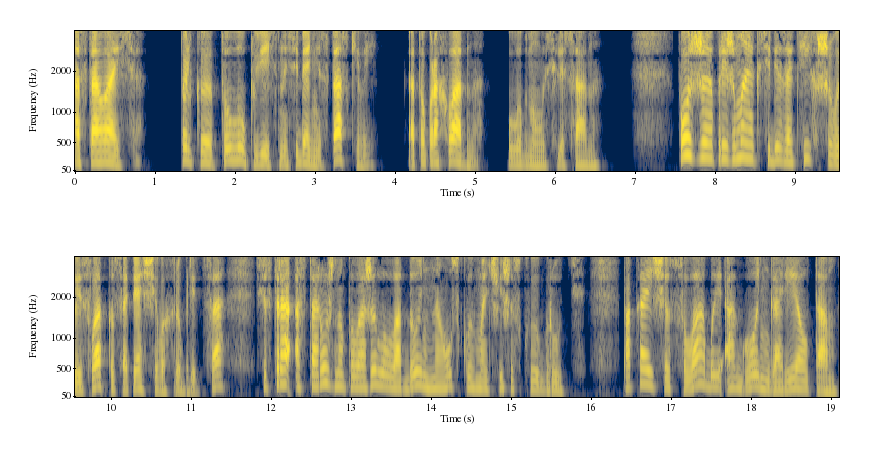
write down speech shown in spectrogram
Оставайся. Только тулуп весь на себя не стаскивай, а то прохладно, улыбнулась Лисана. Позже, прижимая к себе затихшего и сладко сопящего храбреца, сестра осторожно положила ладонь на узкую мальчишескую грудь. Пока еще слабый огонь горел там,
